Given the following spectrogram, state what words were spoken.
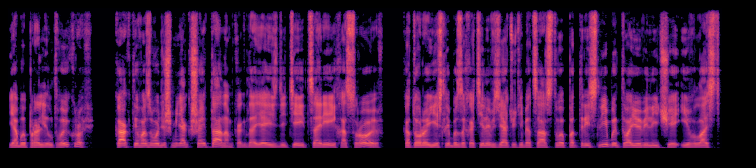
я бы пролил твою кровь. Как ты возводишь меня к шайтанам, когда я из детей царей Хасроев, которые, если бы захотели взять у тебя царство, потрясли бы твое величие и власть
